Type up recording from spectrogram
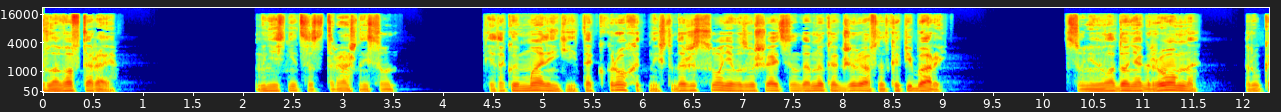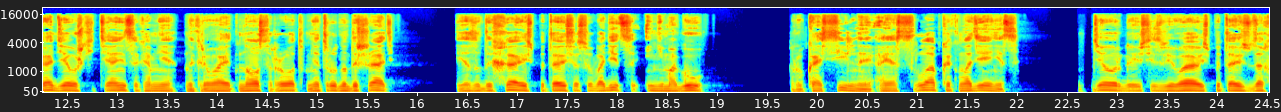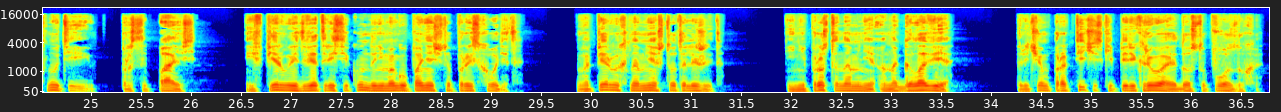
Глава вторая. Мне снится страшный сон. Я такой маленький, так крохотный, что даже Соня возвышается надо мной, как жираф над капибарой. Сонина ладонь огромна, рука девушки тянется ко мне, накрывает нос, рот, мне трудно дышать. Я задыхаюсь, пытаюсь освободиться и не могу. Рука сильная, а я слаб, как младенец. Дергаюсь, извиваюсь, пытаюсь вздохнуть и просыпаюсь. И в первые две-три секунды не могу понять, что происходит. Во-первых, на мне что-то лежит. И не просто на мне, а на голове, причем практически перекрывая доступ воздуха.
